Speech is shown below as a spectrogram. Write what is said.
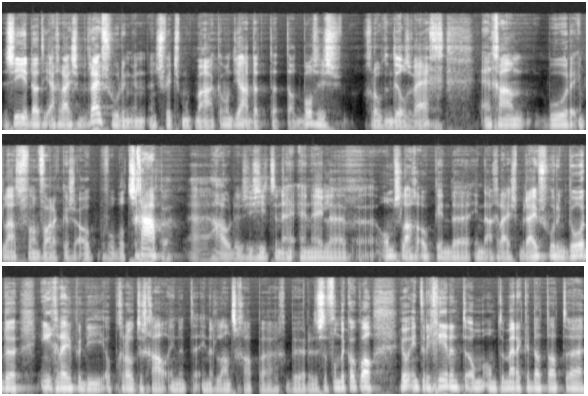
zie je dat die agrarische bedrijfsvoering een, een switch moet maken. Want ja, dat, dat, dat bos is grotendeels weg. En gaan boeren in plaats van varkens ook bijvoorbeeld schapen uh, houden. Dus je ziet een, een hele uh, omslag ook in de, in de agrarische bedrijfsvoering door de ingrepen die op grote schaal in het, in het landschap uh, gebeuren. Dus dat vond ik ook wel heel intrigerend om, om te merken dat dat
